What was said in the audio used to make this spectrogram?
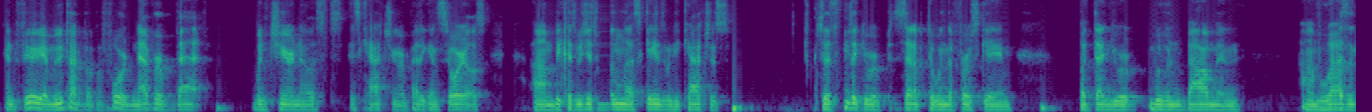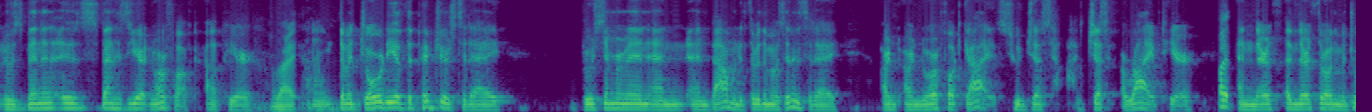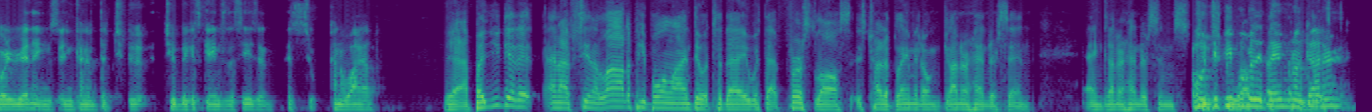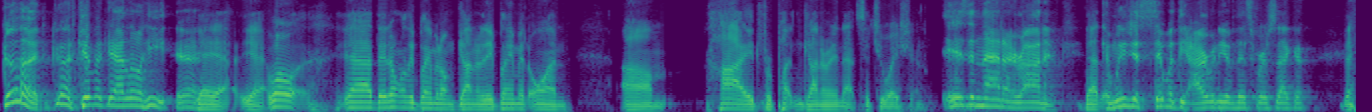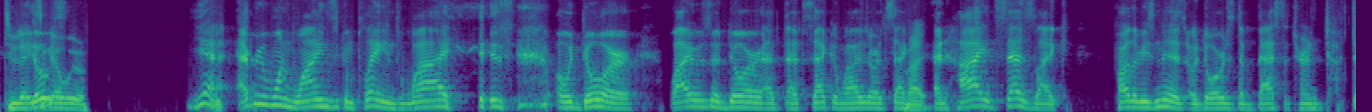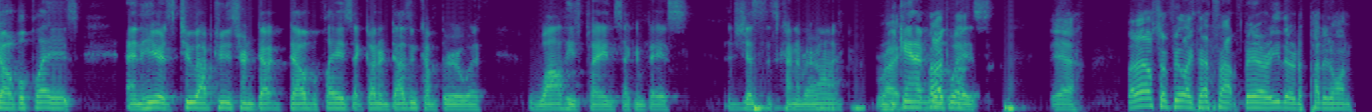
inferior. I mean, we talked about before, never bet when Chirino is, is catching or bet against the Orioles um, because we just win less games when he catches. So it seems like you were set up to win the first game, but then you were moving Baumann, um, who hasn't, who's been, who's spent his year at Norfolk up here. Right. Um, the majority of the pitchers today, Bruce Zimmermann and and Baumann, who threw the most innings today, are, are Norfolk guys who just just arrived here, But- and they're and they're throwing the majority of your innings in kind of the two two biggest games of the season. It's kind of wild. Yeah, but you did it, and I've seen a lot of people online do it today with that first loss. Is try to blame it on Gunnar Henderson, and Gunnar Henderson's. Oh, did people really blame it on base. Good, good. Give a guy a little heat. Yeah. Yeah, yeah, yeah. Well, yeah, they don't really blame it on Gunnar. They blame it on um, Hyde for putting Gunnar in that situation. Isn't that ironic? That Can we just sit with the irony of this for a second? that two days those- ago we were Yeah, everyone whines and complains. Why is Odor? Why was Odor at, at second? Why is Odor at second? Right. And Hyde says like part of the reason is Odor is the best to turn d- double plays, and here it's two opportunities to turn dou- double plays that Gunnar doesn't come through with while he's playing second base. It's just it's kind of ironic. right. You can't have But- both ways. Yeah, but I also feel like that's not fair either to put it on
